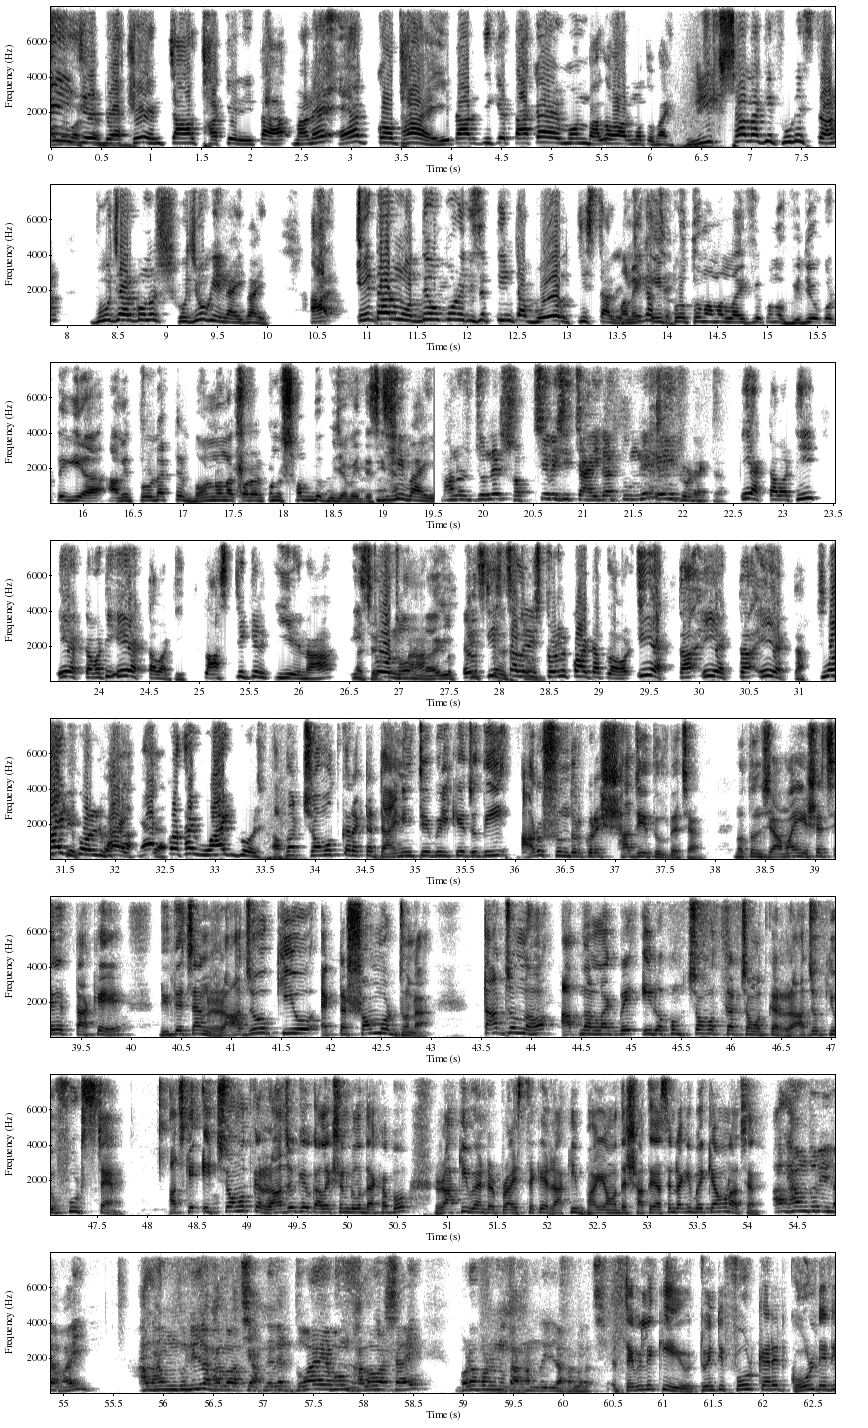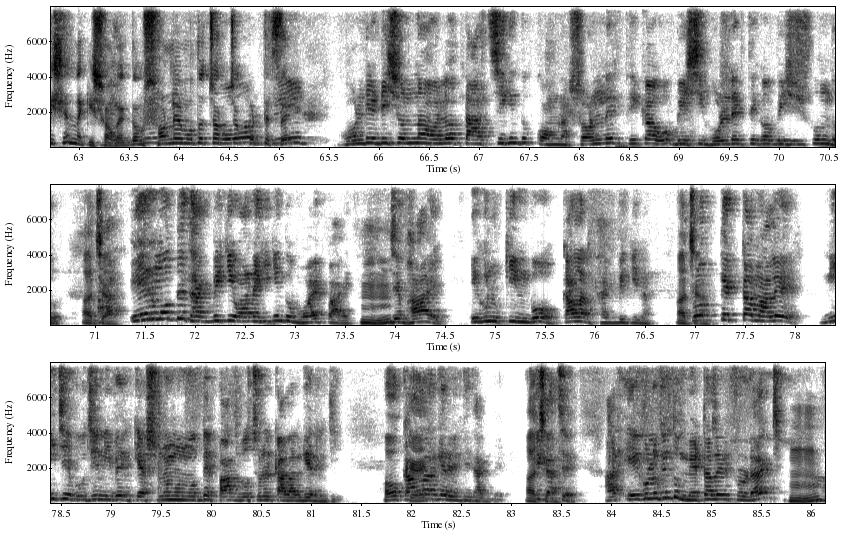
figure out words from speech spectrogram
এই যে দেখেন চার থাকের এটা মানে এক কথায় এটার দিকে তাকায় মন ভালো হওয়ার মতো ভাই। রিক্সা নাকি ফুড স্ট্যান্ড বুঝার কোনো সুযোগই নাই ভাই। আর এটার মধ্যে উপরে দিছে তিনটা বোল ক্রিস্টালে মানে এই প্রথম আমার লাইফে কোনো ভিডিও করতে গিয়া আমি প্রোডাক্টের বর্ণনা করার কোনো শব্দ খুঁজে পাইতেছি জি ভাই মানুষজনের সবচেয়ে বেশি চাহিদার তুলনে এই প্রোডাক্টটা এই একটা বাটি এই একটা বাটি এই একটা বাটি। প্লাস্টিকের ইয়ে না আচ্ছা, স্টোন না না, এগুলো crystal ক্রিস্টালের স্টোনের কয়টা ফ্লাওয়ার এই একটা এই একটা এই একটা। হোয়াইট গোল্ড ভাই এক আচ্ছা। কথায় হোয়াইট গোল্ড আপনার চমৎকার একটা ডাইনিং টেবিলকে যদি আরও সুন্দর করে সাজিয়ে তুলতে চান নতুন জামাই এসেছে তাকে দিতে চান রাজকীয় একটা সম্বর্ধনা তার জন্য আপনার লাগবে এইরকম চমৎকার চমৎকার রাজকীয় ফুড স্ট্যান্ড আজকে এই চমৎকার রাজকীয় কালেকশনগুলো দেখাবো। রাকিব এন্টারপ্রাইজ থেকে। রাকিব ভাই আমাদের সাথে আছেন। রাকিব ভাই কেমন আছেন? আলহামদুলিল্লাহ ভাই। আলহামদুলিল্লাহ ভালো আছি। আপনাদের দোয়া এবং ভালোবাসায় বরাবরের মতো আলহামদুলিল্লাহ ভালো আছি। টেবিলে কি twenty four carat gold edition নাকি সব? একদম স্বর্ণের মতো চকচক করতেছে। গোল্ড এডিশন না হলেও তার চেয়ে কিন্তু কম না। স্বর্ণের থেকেও বেশি গোল্ডের থেকেও বেশি সুন্দর। আচ্ছা। এর মধ্যে থাকবে কি? অনেকে কিন্তু ভয় পায় যে ভাই এগুলো কিনবো? কালার থাকবে কিনা? প্রত্যেকটা মালে নিজে বুঝে নিবেন ক্যাশ মেমোর মধ্যে পাঁচ বছরের কালার গ্যারেন্টি কালার গ্যারেন্টি থাকবে। ঠিক আচ্ছা। আছে? আর এগুলো কিন্তু মেটালের প্রোডাক্ট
